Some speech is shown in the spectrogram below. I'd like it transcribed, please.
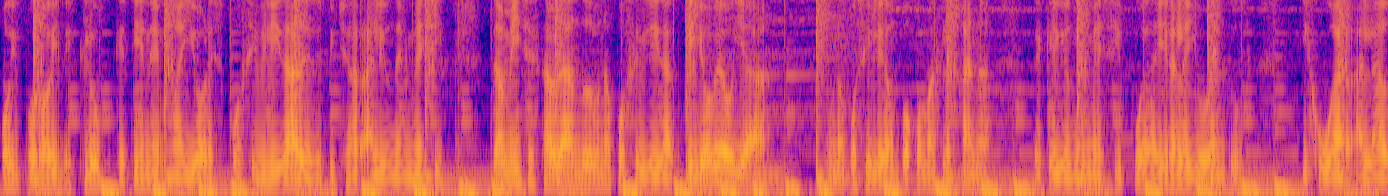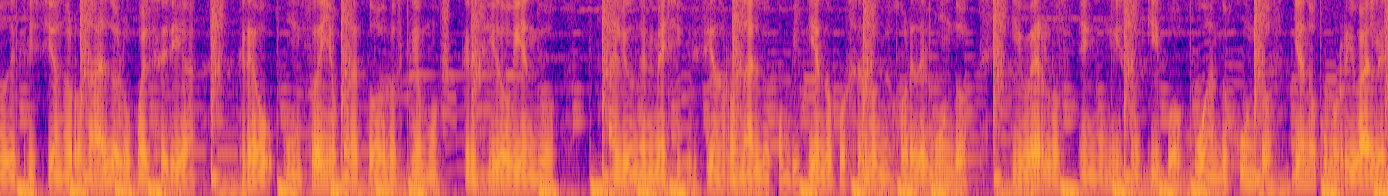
hoy por hoy el club que tiene mayores posibilidades de fichar a Lionel Messi. También se está hablando de una posibilidad que yo veo ya, una posibilidad un poco más lejana de que Lionel Messi pueda ir a la Juventus y jugar al lado de Cristiano Ronaldo, lo cual sería, creo, un sueño para todos los que hemos crecido viendo a Lionel Messi y Cristiano Ronaldo compitiendo por ser los mejores del mundo y verlos en un mismo equipo jugando juntos, ya no como rivales,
